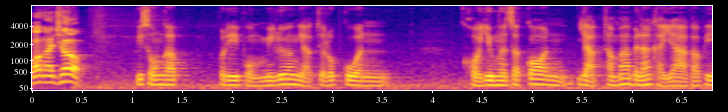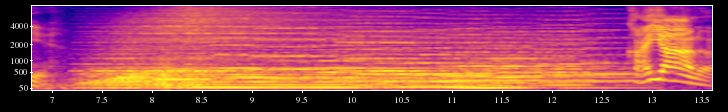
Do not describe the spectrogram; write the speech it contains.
ว่าไงโชคพี่สงครับ พอดีผมมีเรื่องอยากจะรบกวน ขอยืมเงินสักก้อน อยากทำบ้านเป็นร้านขายยาครับพี่ ขายยาเหรอ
